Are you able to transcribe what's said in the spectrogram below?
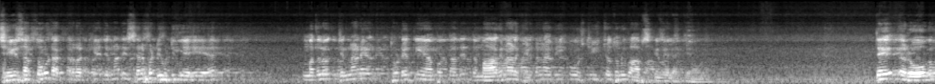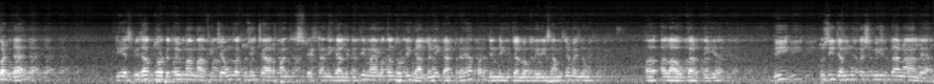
6-7 ਉਹ ਡਾਕਟਰ ਰੱਖੇ ਆ, ਜਿਨ੍ਹਾਂ ਦੀ ਸਿਰਫ ਡਿਊਟੀ ਇਹ ਹੈ। ਮਤਲਬ ਜਿਨ੍ਹਾਂ ਨੇ ਤੁਹਾਡੇ ਧੀਆਂ ਪੁੱਤਾਂ ਦੇ ਦਿਮਾਗ ਨਾਲ ਖੇਡਣਾ ਵੀ, ਉਸ ਚੀਜ਼ 'ਚੋਂ ਤੁਹਾਨੂੰ ਵਾਪਸ ਕਿਵੇਂ ਲੈ ਕੇ ਆਉਣਾ? ਤੇ ਰੋਗ ਵੱਡਾ ਡੀਐਸਪੀ ਸਾਹਿਬ, ਤੁਹਾਡੇ ਤੋਂ ਵੀ ਮੈਂ ਮਾਫੀ ਚਾਹੂੰਗਾ। ਤੁਸੀਂ ਚਾਰ ਪੰਜ ਸਟੇਟਾਂ ਦੀ ਗੱਲ ਕੀਤੀ। ਮੈਂ ਮਤਲਬ ਤੁਹਾਡੀ ਗੱਲ ਨਹੀਂ ਕੱਟ ਰਿਹਾ, ਪਰ ਜਿੰਨੀ ਕਿ ਚਲੋ ਮੇਰੀ ਸਮਝ ਮੈਨੂੰ ਅਲਾਉ ਕਰਦੀ ਹੈ ਵੀ ਤੁਸੀਂ ਜੰਮੂ ਕਸ਼ਮੀਰ ਦਾ ਨਾਮ ਲਿਆ।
